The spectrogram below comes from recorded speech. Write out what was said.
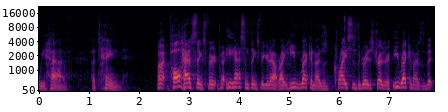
we have attained. Paul has things, he has some things figured out, right? He recognizes Christ is the greatest treasure. He recognizes that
